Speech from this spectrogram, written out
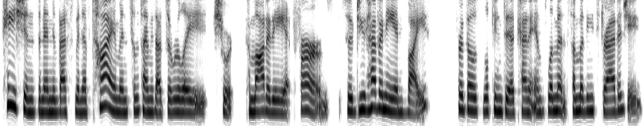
patience and an investment of time. And sometimes that's a really short commodity at firms. So do you have any advice for those looking to kind of implement some of these strategies?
